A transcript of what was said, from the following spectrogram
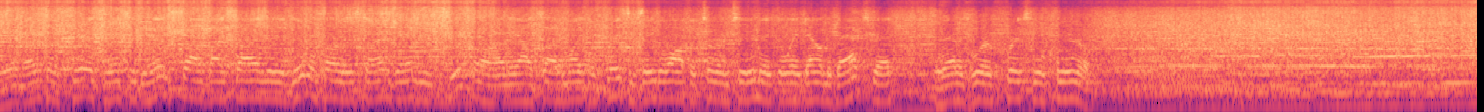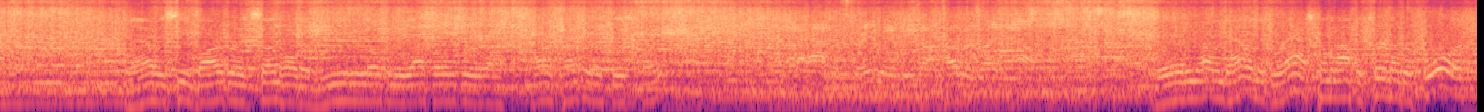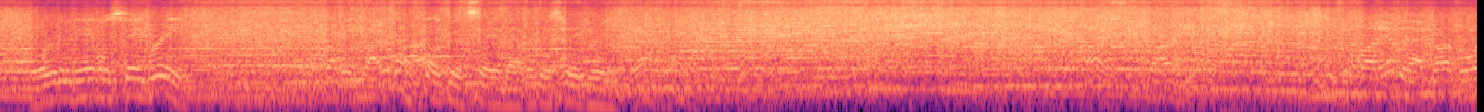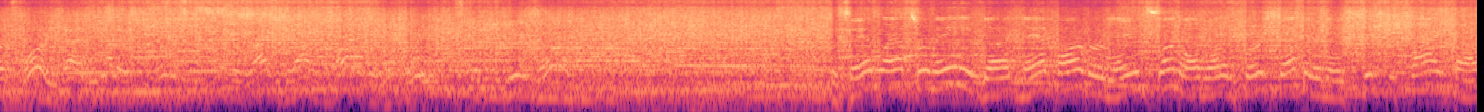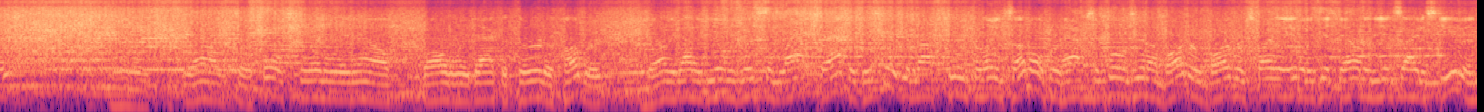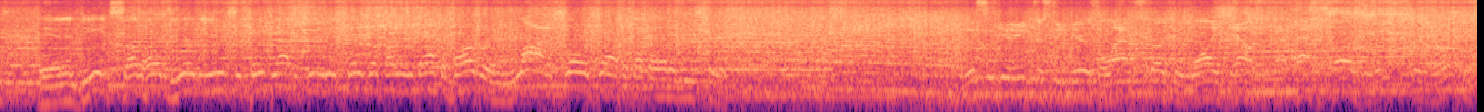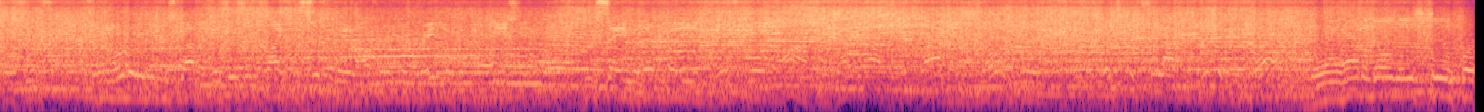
Yeah, Michael Fritz once again side with a different car this time. Andrew car on the outside of Michael Fritz as they go off a turn two, make their way down the backstretch, and that is where Fritz will clear them. Now we see Barber and Sunholm have really opening up over uh, Mark Hunter at this point. About a half a straightaway lead on Hubbard right now. And we got one down in the grass coming off of turn number four. We're going to be able to stay green. Trouble driver. I felt good saying that. We're going to stay green. The front end of that car for what it's for. You got, you got to right to get out of the bubble. It's giving you years old. So 10 laps remaining, Doug. Nat Barber, Lane Sunholm running first, second in those 65 cars. Yeah, full straightaway now, all the way back to third of Hubbard. Now they got to deal with some lap traffic. Is going to give an opportunity for Lane Sunholm perhaps to close in on Barber. Barber's finally able to get down to the inside of Stevens. And indeed, Sunholm will use to take the opportunity to close up under the back of Barber. A lot of slower traffic up ahead of these two. This will get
